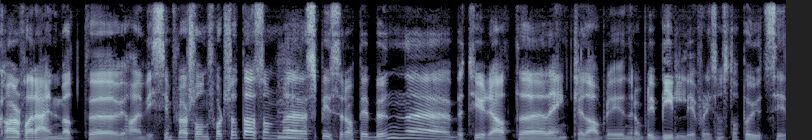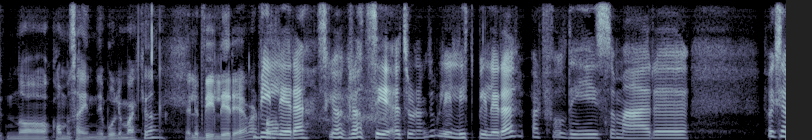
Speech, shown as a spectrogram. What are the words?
kan i hvert fall regne med at uh, vi har en viss inflasjon fortsatt, da, som mm. uh, spiser opp i bunn. Uh, betyr det at det egentlig da begynner å bli billig for de som står på utsiden og kommer seg inn i boligmarkedet? Eller billigere, i hvert fall? Billigere, skulle jeg akkurat si. Jeg tror nok det blir litt billigere. I hvert fall de som er f.eks.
